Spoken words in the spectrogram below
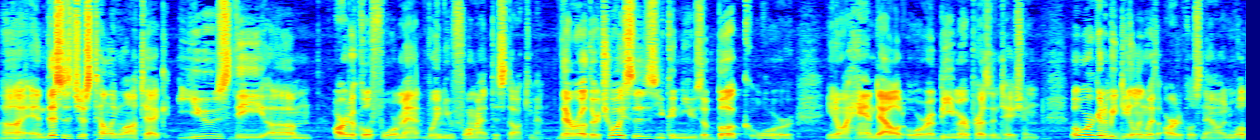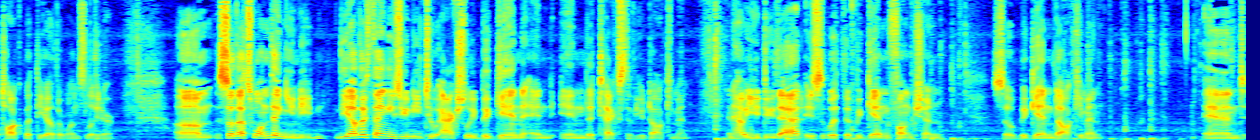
uh, and this is just telling LaTeX use the um, article format when you format this document. There are other choices. You can use a book or you know a handout or a Beamer presentation, but we're going to be dealing with articles now, and we'll talk about the other ones later. Um, so that's one thing you need. The other thing is you need to actually begin and end the text of your document. And how you do that is with the begin function. So begin document and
